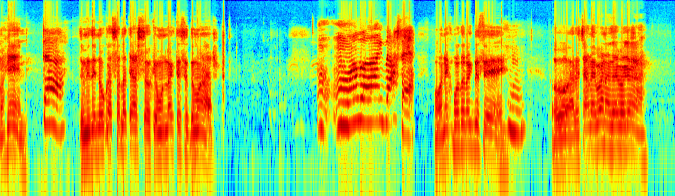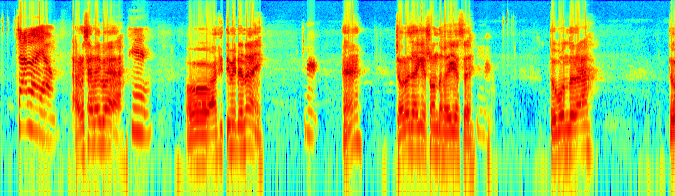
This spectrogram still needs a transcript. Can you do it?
মাহিন তুমি তো নৌকা চালাতে আসছো কেমন লাগতেছে তোমার? অনেক মজা লাগতেছে। ও আরও চালাইবা না যাইবা গা চালাইয়াম। আরও চালাইবা? হ্যাঁ। ও আফি তুমি এটা নাই? হ্যাঁ? চলো যাই সন্ধ্যা হয়ে গেছে। তো বন্ধুরা তো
